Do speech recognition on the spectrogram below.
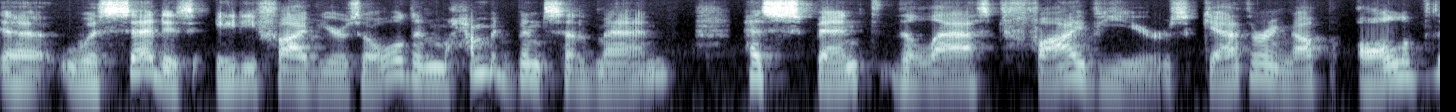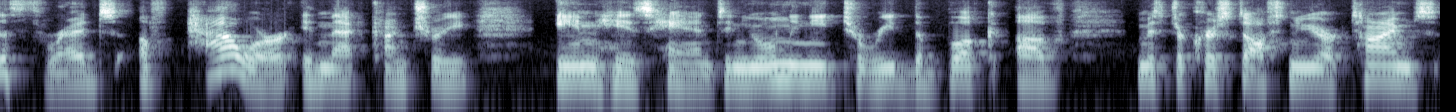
uh, was said, is 85 years old, and Mohammed bin Salman has spent the last five years gathering up all of the threads of power in that country in his hands. And you only need to read the book of Mr. Kristof's New York Times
